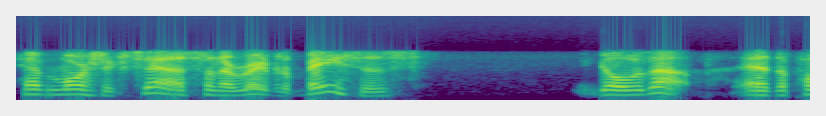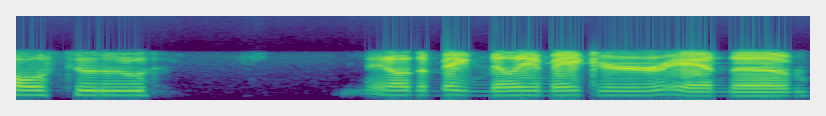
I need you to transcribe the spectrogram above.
having more success on a regular basis goes up as opposed to you know the big million maker and um,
